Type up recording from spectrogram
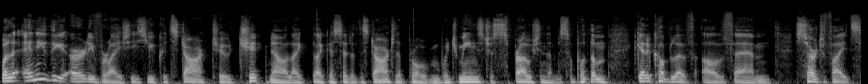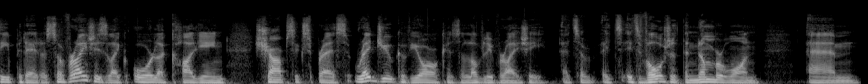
Well, any of the early varieties you could start to chit now, like like I said at the start of the program, which means just sprouting them. So put them, get a couple of of um, certified seed potatoes. So varieties like Orla, Colleen, Sharps Express, Red Duke of York is a lovely variety. It's a it's it's voted the number one. Um,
